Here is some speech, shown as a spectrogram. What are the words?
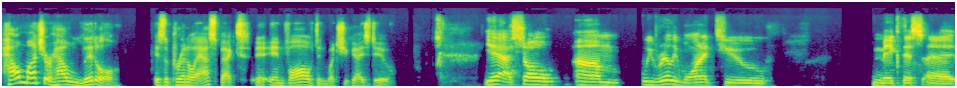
How much or how little is the parental aspect involved in what you guys do? Yeah, so um, we really wanted to make this uh,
